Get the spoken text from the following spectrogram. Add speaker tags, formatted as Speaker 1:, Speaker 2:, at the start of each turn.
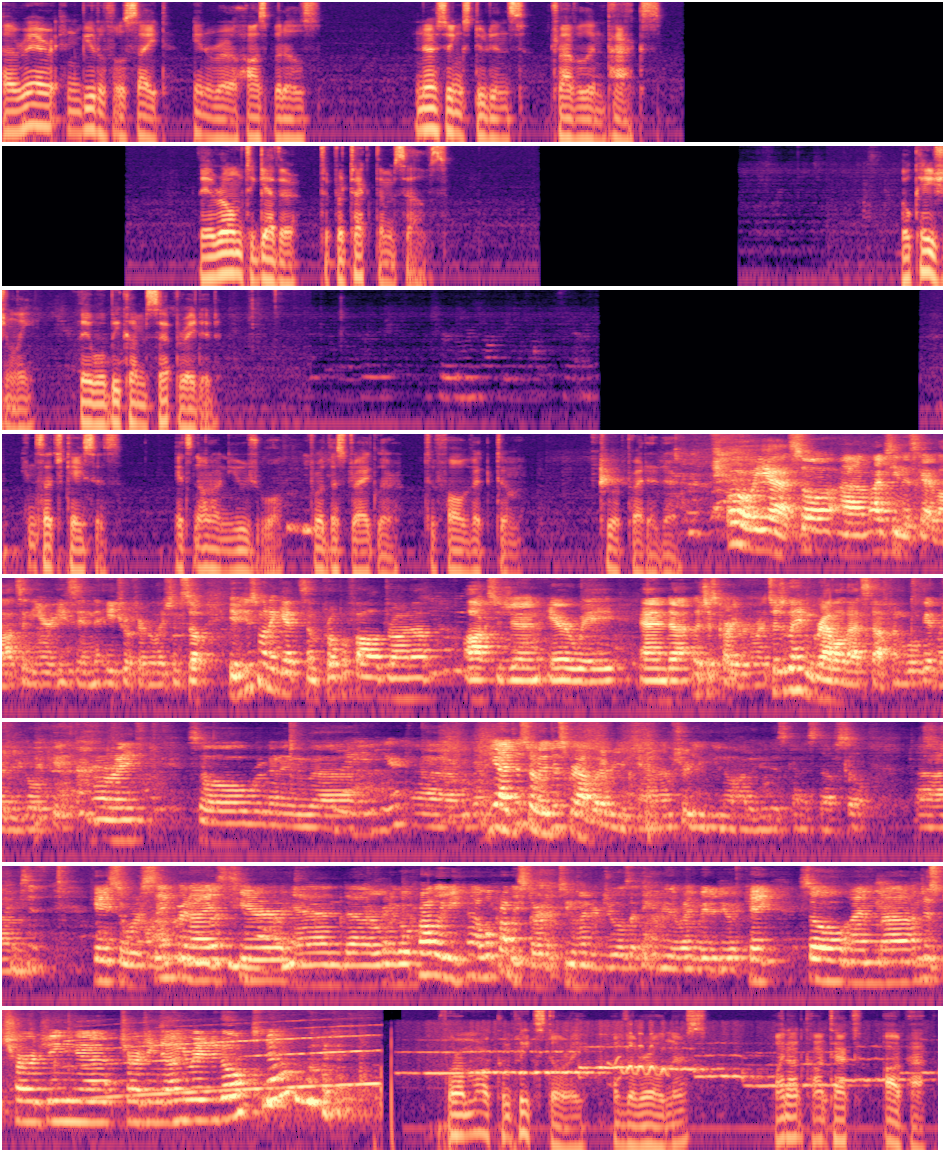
Speaker 1: A rare and beautiful sight in rural hospitals. Nursing students travel in packs. They roam together to protect themselves. Occasionally, they will become separated. In such cases, it's not unusual for the straggler to fall victim to a predator.
Speaker 2: Oh yeah, so um, I've seen this guy lots in here. He's in atrial fibrillation. So if you just want to get some propofol drawn up, oxygen, airway, and uh, let's just cardioverter. So just go ahead and grab all that stuff, and we'll get ready to go. Okay. All right. So we're going to. Uh,
Speaker 3: in here?
Speaker 2: uh, we're gonna, yeah, just sort of just grab whatever you can. I'm sure you, you know how to do this kind of stuff. So. Um,
Speaker 3: Just
Speaker 2: Okay, so we're synchronized here, and uh, we're gonna go probably, uh, we'll probably start at 200 joules, I think would be the right way to do it, okay? So I'm, uh, I'm just charging, uh, charging now, you ready to go?
Speaker 3: no.
Speaker 1: For a more complete story of the rural nurse, why not contact RPAP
